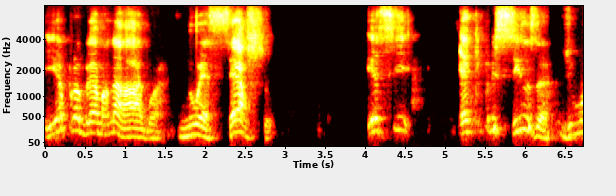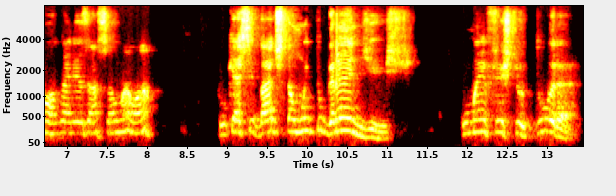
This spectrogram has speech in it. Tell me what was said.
E o problema na água no excesso, esse é que precisa de uma organização maior. Porque as cidades estão muito grandes, uma infraestrutura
